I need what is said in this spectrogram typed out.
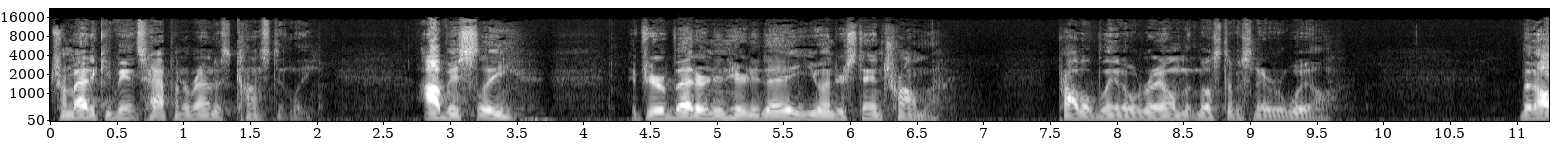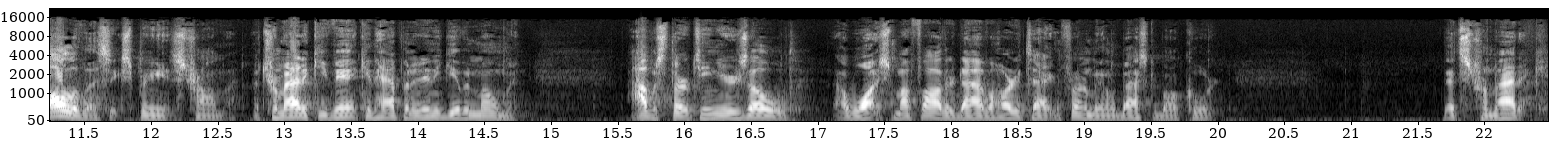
Traumatic events happen around us constantly. Obviously, if you're a veteran in here today, you understand trauma, probably in a realm that most of us never will. But all of us experience trauma. A traumatic event can happen at any given moment. I was 13 years old. I watched my father die of a heart attack in front of me on a basketball court. That's traumatic.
